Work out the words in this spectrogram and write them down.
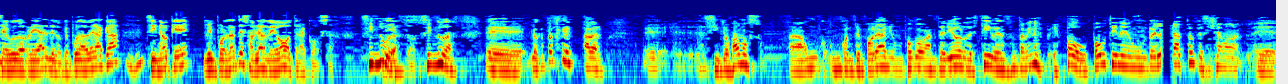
pseudo real de lo que pueda haber acá, sino que lo importante es hablar de otra cosa. Sin duda, sin duda. Eh, lo que pasa es que, a ver, eh, si nos vamos a un, contemporáneo un poco anterior de Stevenson también es, Poe. Poe tiene un relato que se llama eh,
